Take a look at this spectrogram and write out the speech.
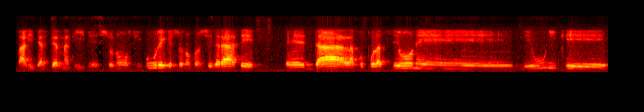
valide alternative, sono figure che sono considerate eh, dalla popolazione le uniche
